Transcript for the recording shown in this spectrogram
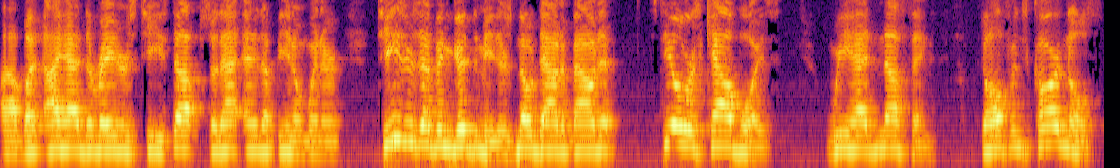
Uh, but I had the Raiders teased up, so that ended up being a winner. Teasers have been good to me. There's no doubt about it. Steelers, Cowboys, we had nothing. Dolphins, Cardinals,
